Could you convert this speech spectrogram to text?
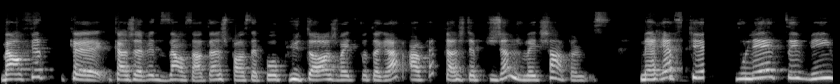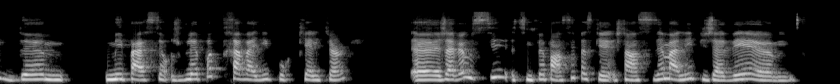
Ben, en fait, que quand j'avais 10 ans, on s'entend, je pensais pas plus tard, je vais être photographe. En fait, quand j'étais plus jeune, je voulais être chanteuse. Mais reste que je voulais, tu sais, vivre de mes passions. Je voulais pas travailler pour quelqu'un. Euh, j'avais aussi, tu me fais penser parce que j'étais en sixième année puis j'avais, euh,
